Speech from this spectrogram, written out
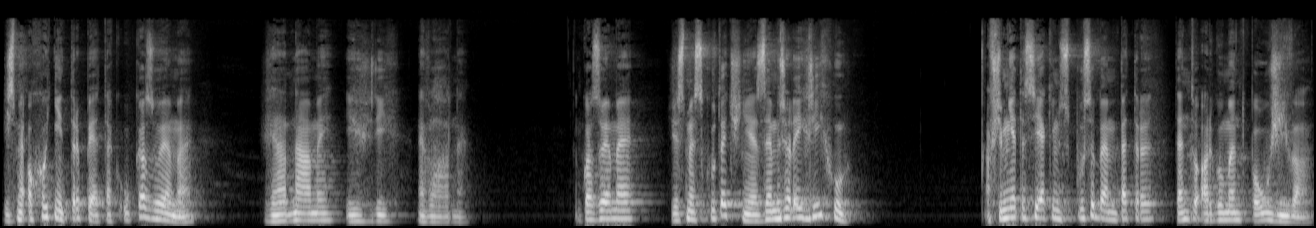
Když jsme ochotni trpět, tak ukazujeme, že nad námi již hřích nevládne. Ukazujeme, že jsme skutečně zemřeli hříchu. A všimněte si, jakým způsobem Petr tento argument používá.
